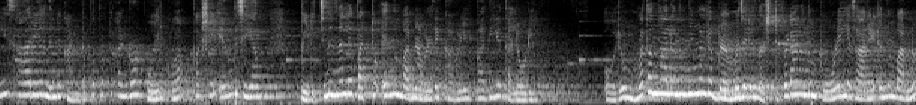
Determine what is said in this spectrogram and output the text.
ഈ സാരിയിൽ നിന്നെ കണ്ടപ്പോൾ തൊട്ട് കൺട്രോൾ പോയിരിക്കുക പക്ഷേ എന്ത് ചെയ്യാം? പിടിച്ചു നിന്നല്ലേ പറ്റൂ എന്നും പറഞ്ഞ് അവളുടെ കവളിൽ പതിയെ തലോടി. ഒരു ഉമ്മ തന്നാലൊന്നും നിങ്ങളുടെ ബ്രഹ്മചര്യം നഷ്ടപ്പെടാനൊന്നും പോണില്ല സാറേ എന്നും പറഞ്ഞു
